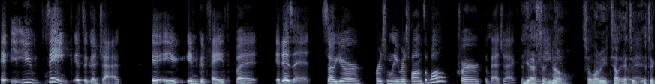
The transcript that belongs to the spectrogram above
it, you think it's a good check i i in good faith, but it isn't, so you're personally responsible for the bad check. Yes and gave you? no. So let me tell you, it's Okay. a it's a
